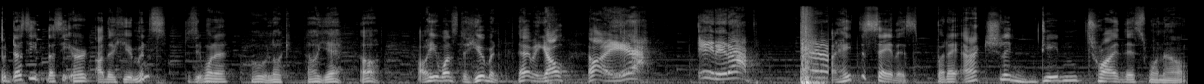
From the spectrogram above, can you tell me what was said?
But does he does he hurt other humans? Does he want to? Oh look. Oh yeah. Oh oh he wants the human. There we go. Oh yeah. Eat it up. I hate to say this, but I actually didn't try this one out.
